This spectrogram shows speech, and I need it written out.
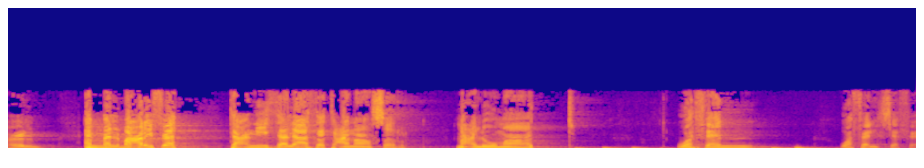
علم. أما المعرفة تعني ثلاثة عناصر. معلومات وفن وفلسفة.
